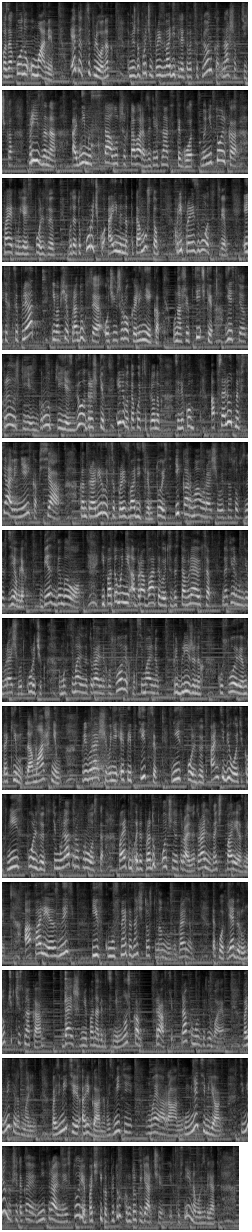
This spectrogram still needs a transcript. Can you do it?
по закону умами. Этот цыпленок, между прочим, производитель этого цыпленка, наша птичка, признана одним из 100 лучших товаров за 2019 год. Но не только поэтому я использую вот эту курочку, а именно потому, что при производстве этих цыплят и вообще продукция очень широкая линейка у нашей птички. Есть крылышки, есть грудки, есть бедрышки или вот такой цыпленок целиком. Абсолютно вся линейка, вся контролируется производителем. То есть и корма выращиваются на собственных землях без ГМО, и потом они обрабатываются, доставляются на фермы, где выращивают курочек в максимально натуральных условиях, максимально приближенных к условиям таким домашним. При выращивании этой птицы не используют антибиотиков, не используют стимуляторов роста, поэтому этот продукт очень натуральный. Натуральный значит полезный. А полезный и вкусный – это значит то, что нам нужно, правильно? Так вот, я беру зубчик чеснока, Дальше мне понадобится немножко травки. Травка может быть любая. Возьмите розмарин, возьмите орегано, возьмите майоран. У меня тимьян. Тимьян вообще такая нейтральная история, почти как петрушка, но только ярче и вкуснее, на мой взгляд,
